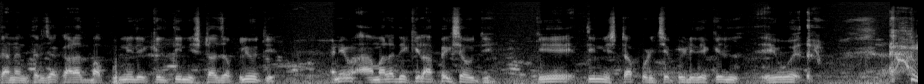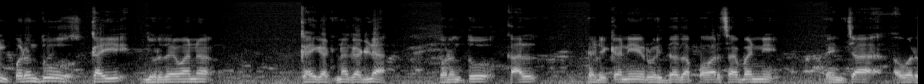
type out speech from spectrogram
त्यानंतरच्या काळात बापूंनी देखील ती निष्ठा जपली होती आणि आम्हाला देखील अपेक्षा होती की ती निष्ठा पुढची पिढी देखील हे होईल. परंतु काही दुर्दैवानं काही घटना घडल्या परंतु काल त्या ठिकाणी रोहितदादा पवार साहेबांनी त्यांच्यावर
